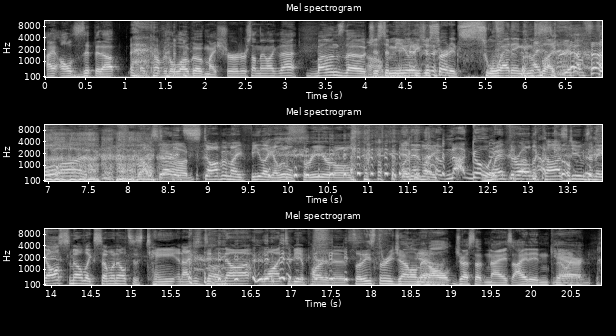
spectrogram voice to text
I, I'll zip it up and cover the logo of my shirt or something like that. Bones though. Just immediately just started sweating and was like, yeah, full on. I started down. stomping my feet like a little three year old and then like I'm not going. went through all the costumes and they all smelled like someone else's taint and I just did not want to be a part of this. So these three gentlemen Yeah. all dressed up nice. I didn't care. didn't.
